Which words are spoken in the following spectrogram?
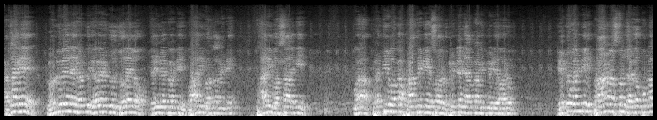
అట్లాగే రెండు వేల రెండు ఇరవై రెండు జూలైలో జరిగినటువంటి భారీ వరదలండి. భారీ వర్షాలకి మన ప్రతి ఒక్క పాత్రికేయ సోదరుడు ప్రింట్ అండ్ ఎలక్ట్రానిక్ మీడియా వారు ఎటువంటి ప్రాణ నష్టం జరగకుండా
